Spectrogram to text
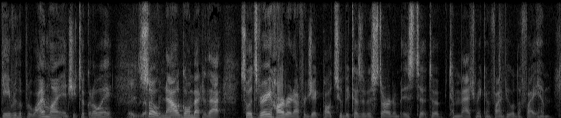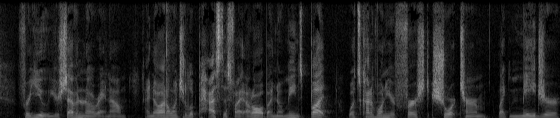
gave her the limelight and she took it away. Exactly. So now going back to that, so it's very hard right now for Jake Paul too because of his stardom is to to, to matchmake and find people to fight him. For you, you're seven and zero right now. I know I don't want you to look past this fight at all by no means, but what's kind of one of your first short term like major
